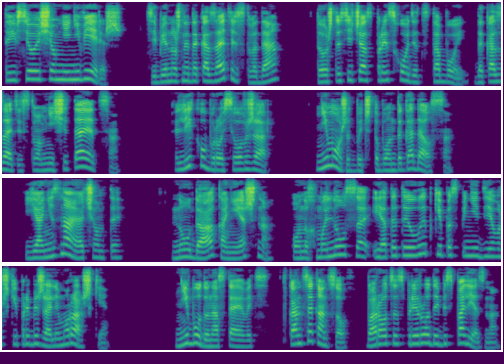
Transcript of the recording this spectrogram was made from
Ты все еще мне не веришь? Тебе нужны доказательства, да? То, что сейчас происходит с тобой, доказательством не считается. Лику бросила в жар. Не может быть, чтобы он догадался. Я не знаю, о чем ты. Ну да, конечно. Он ухмыльнулся, и от этой улыбки по спине девушки пробежали мурашки. Не буду настаивать. В конце концов, бороться с природой бесполезно.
